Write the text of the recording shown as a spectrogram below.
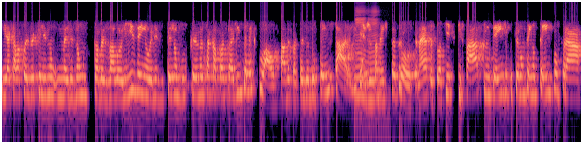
e aquela coisa que eles não, eles não talvez valorizem ou eles estejam buscando essa capacidade intelectual, sabe? Essa coisa do pensar, ele uhum. justamente o que você trouxe, né? A pessoa que, que faz, que entende, porque eu não tenho tempo para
